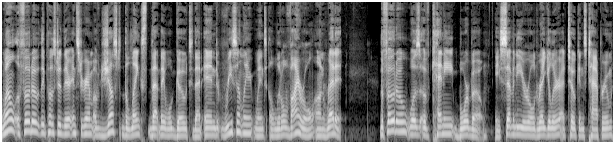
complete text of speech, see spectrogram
Well, a photo they posted their Instagram of just the lengths that they will go to that end recently went a little viral on Reddit. The photo was of Kenny Borbo, a 70 year old regular at Tokens Taproom.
